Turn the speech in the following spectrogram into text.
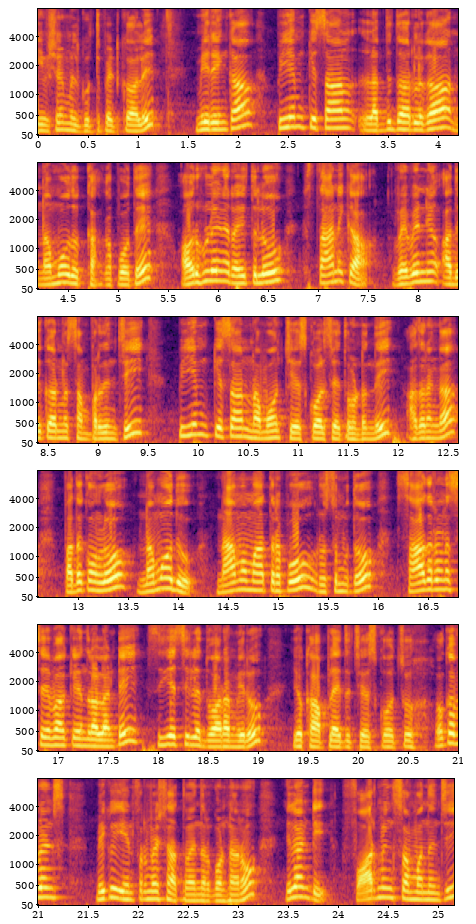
ఈ విషయం మీరు గుర్తుపెట్టుకోవాలి. మీరు ఇంకా పిఎం కిసాన్ లబ్ధిదారులుగా నమోదు కాకపోతే అర్హులైన రైతులు స్థానిక రెవెన్యూ అధికారులను సంప్రదించి పిఎం కిసాన్ నమోదు చేసుకోవాల్సి అయితే ఉంటుంది. అదనంగా పథకంలో నమోదు నామమాత్రపు రుసుముతో సాధారణ సేవా కేంద్రాలు అంటే సిఎస్సీల ద్వారా మీరు ఈ యొక్క అప్లై అయితే చేసుకోవచ్చు. ఓకే ఫ్రెండ్స్ మీకు ఈ ఇన్ఫర్మేషన్ అర్థమైంది అనుకుంటున్నాను. ఇలాంటి ఫార్మింగ్ సంబంధించి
